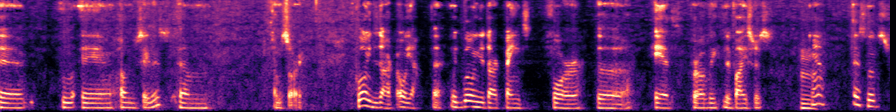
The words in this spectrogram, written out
uh, uh, how do you say this? Um, I'm sorry. Glow in the dark. Oh yeah, uh, with glow in the dark paint for the head, probably the visors. Yeah, this looks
